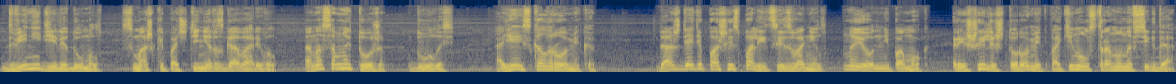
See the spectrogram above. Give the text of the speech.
Две недели думал, с Машкой почти не разговаривал. Она со мной тоже, дулась. А я искал Ромика. Даже дядя Паша из полиции звонил, но и он не помог. Решили, что Ромик покинул страну навсегда.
